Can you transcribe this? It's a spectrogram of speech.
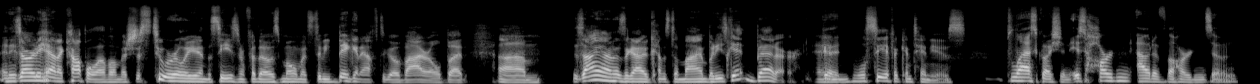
And he's already had a couple of them. It's just too early in the season for those moments to be big enough to go viral. But um, Zion is a guy who comes to mind, but he's getting better. And Good. we'll see if it continues. Last question Is Harden out of the Harden zone?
